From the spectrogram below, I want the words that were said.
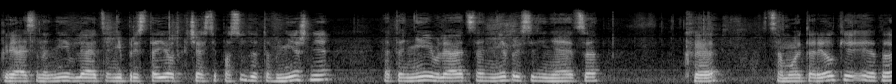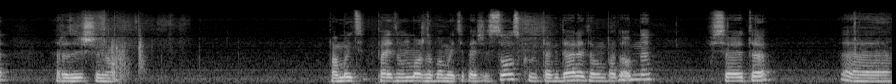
грязь, она не является, не пристает к части посуды, это внешнее, это не является, не присоединяется к самой тарелке, и это разрешено. Помыть, поэтому можно помыть опять же соску и так далее и тому подобное. Все это э,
